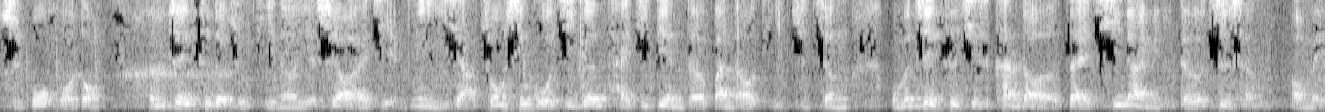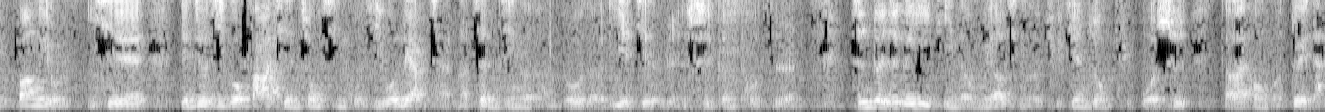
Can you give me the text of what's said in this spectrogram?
直播活动。我们这一次的主题呢，也是要来解密一下中芯国际跟台积电的半导体之争。我们这次其实看到了在七纳米的制程哦，美方有一些研究机构发现中芯国际或量产，那震惊了很多的业界的人士跟投资人。针对这个议题呢，我们邀请了许建仲许博士要来和我们对谈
